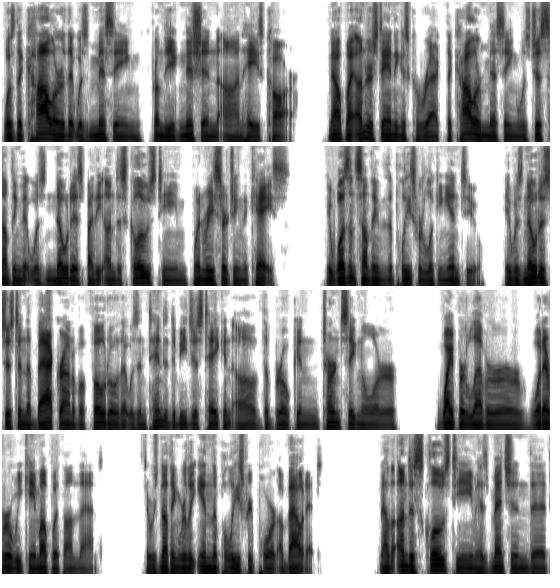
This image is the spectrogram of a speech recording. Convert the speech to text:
was the collar that was missing from the ignition on Hae's car. Now, if my understanding is correct, the collar missing was just something that was noticed by the Undisclosed team when researching the case. It wasn't something that the police were looking into. It was noticed just in the background of a photo that was intended to be just taken of the broken turn signal or wiper lever or whatever we came up with on that. There was nothing really in the police report about it. Now the undisclosed team has mentioned that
